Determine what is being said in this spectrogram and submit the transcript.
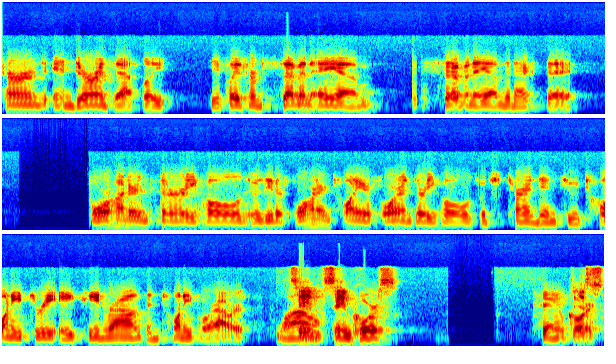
turned endurance athlete. He played from 7 a.m. to 7 a.m. the next day. 430 holes. It was either 420 or 430 holes, which turned into 23 18 rounds in 24 hours. Wow. Same same course. Same course. Just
